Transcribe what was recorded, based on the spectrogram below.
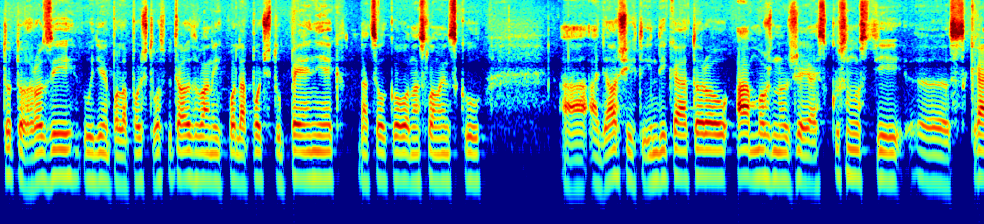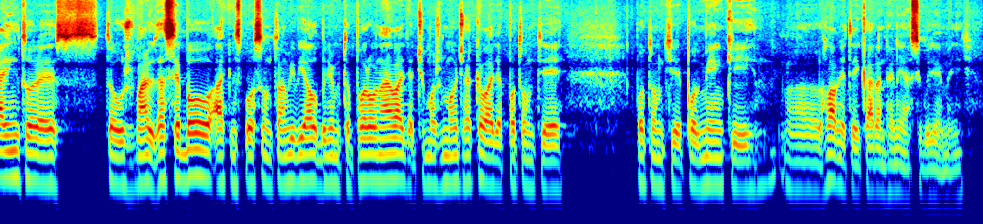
toto hrozí. Uvidíme podľa počtu hospitalizovaných, podľa počtu péniek na celkovo na Slovensku a, a ďalších tých indikátorov a možno, že aj skúsenosti e, z krajín, ktoré to už majú za sebou, akým spôsobom tam vyvíjalo, budeme to porovnávať a čo môžeme očakávať a potom tie, potom tie podmienky, e, hlavne tej karantény asi budeme meniť.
